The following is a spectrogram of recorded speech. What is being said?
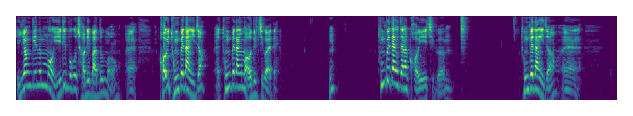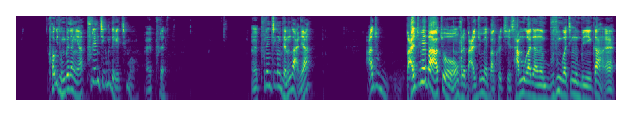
이 경기는 뭐 이리 보고 저리 봐도 뭐 예, 거의 동배당이죠. 예, 동배당이면 어딜 찍어야 돼? 응? 동배당이잖아 거의 지금 동배당이죠. 예. 거의 동배당이야. 프렌 찍으면 되겠지 뭐. 예, 프렌. 예, 프렌 찍으면 되는 거 아니야? 아주 말 좀 해봐 좀 그래 말 좀 해봐 그렇지 사무가자는 무슨과 찍는 분이니까 예,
